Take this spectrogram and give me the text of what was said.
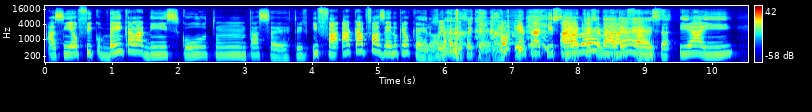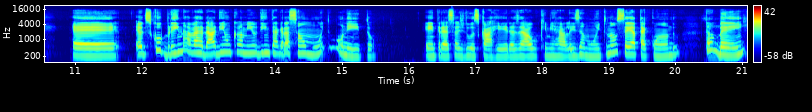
Assim, eu fico bem caladinha, escuto, hum, tá certo. E, e fa acabo fazendo o que eu quero. Do jeito que você quer. Entra aqui, sai aqui, você vai lá e é faz. Essa. E aí, é, eu descobri, na verdade, um caminho de integração muito bonito entre essas duas carreiras. É algo que me realiza muito. Não sei até quando, também.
